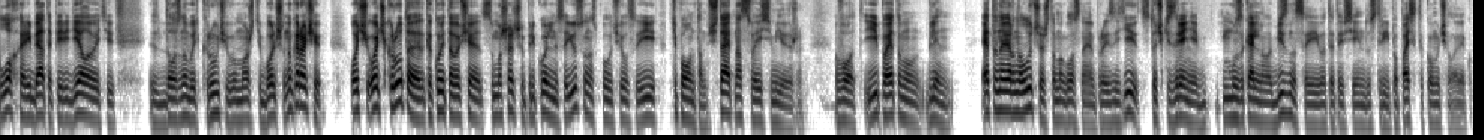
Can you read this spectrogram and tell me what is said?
плохо, ребята, переделывайте, должно быть круче, вы можете больше. Ну, короче, очень, очень круто, какой-то вообще сумасшедший прикольный союз у нас получился, и типа он там считает нас своей семьей уже. Вот, и поэтому, блин, это, наверное, лучшее, что могло с нами произойти с точки зрения музыкального бизнеса и вот этой всей индустрии, попасть к такому человеку.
